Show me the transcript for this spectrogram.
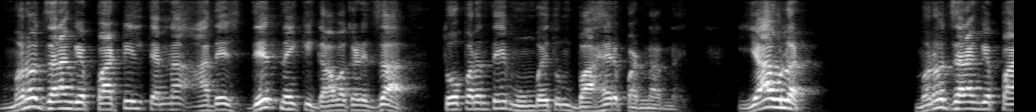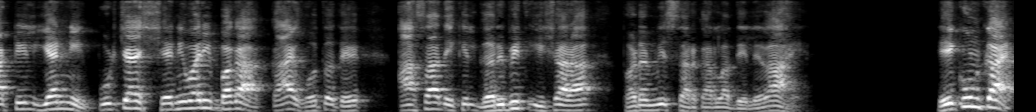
मनोज जरांगे पाटील त्यांना आदेश देत नाही की गावाकडे जा तोपर्यंत मुंबईतून बाहेर पडणार नाही या उलट मनोज जरांगे पाटील यांनी पुढच्या शनिवारी बघा काय होतं ते असा देखील गर्भित इशारा फडणवीस सरकारला दिलेला आहे. एकूण काय?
